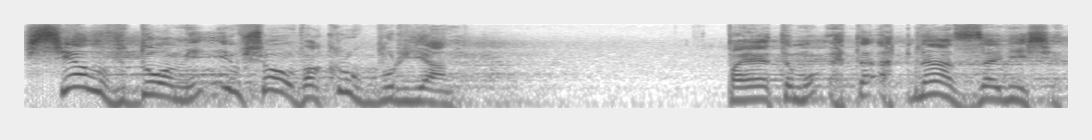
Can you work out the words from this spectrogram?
сел в доме и все, вокруг бурьян. Поэтому это от нас зависит.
